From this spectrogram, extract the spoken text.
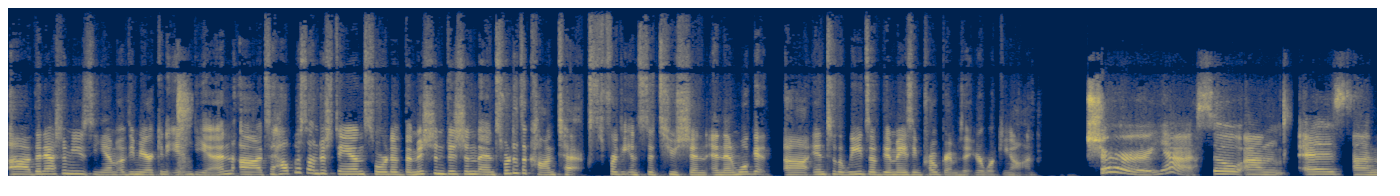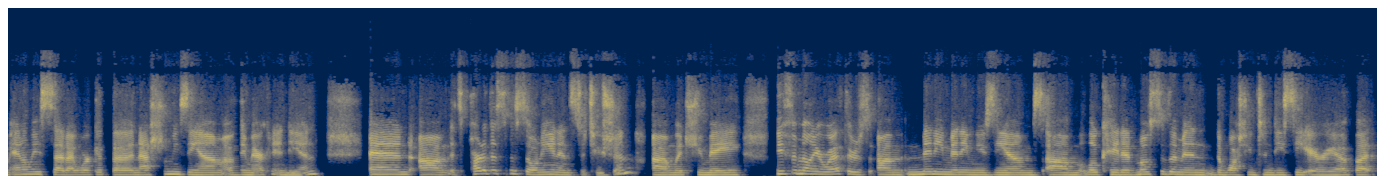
uh, the National Museum of the American Indian, uh, to help us understand sort of the mission, vision, and sort of the context for the institution. And then we'll get uh, into the weeds of the amazing programs that you're working on. Sure. Yeah. So, um, as um, Annalise said, I work at the National Museum of the American Indian, and um, it's part of the Smithsonian Institution, um, which you may be familiar with. There's um, many, many museums um, located, most of them in the Washington, D.C. area. But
